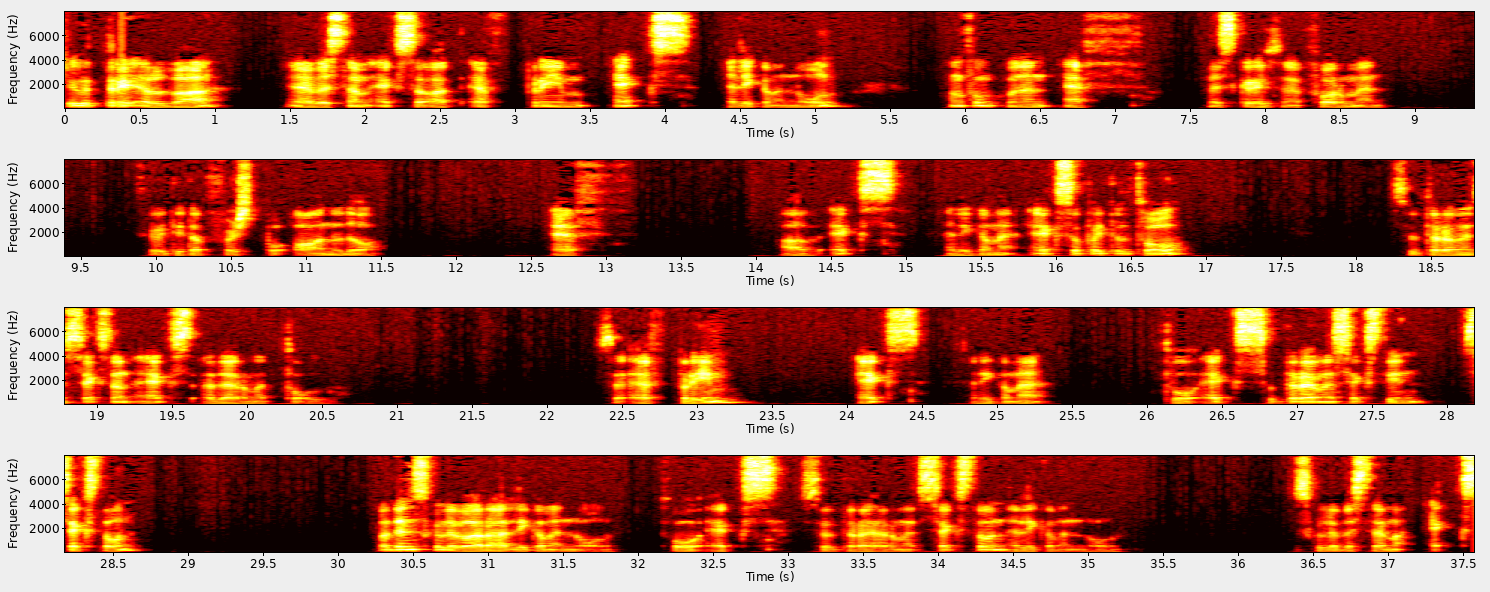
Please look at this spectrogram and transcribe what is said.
2311 är bestäm x så att f'x x är lika med 0 om funktionen f beskrivs med formen. Ska vi titta först på a nu då. f av x är lika med x upphöjt till 2. Så tar vi 16x är därmed 12. Så f' x är lika med 2x så tar vi 16, 16. Och den skulle vara lika med 0. 2x subtraherar med 16 är lika med 0. Vi skulle bestämma x.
